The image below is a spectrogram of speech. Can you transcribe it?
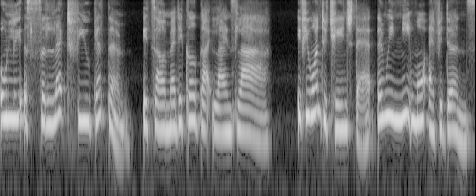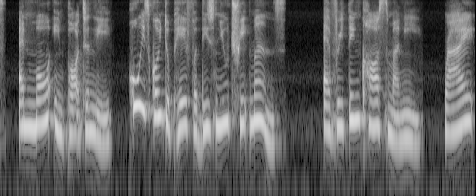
only a select few get them. It's our medical guidelines lah. If you want to change that, then we need more evidence. And more importantly, who is going to pay for these new treatments? Everything costs money, right?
